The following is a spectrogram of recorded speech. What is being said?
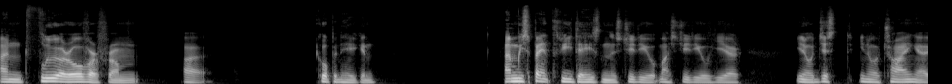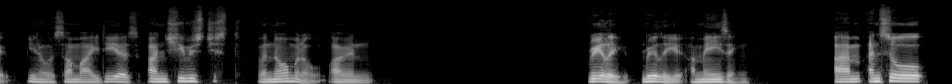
and flew her over from uh, Copenhagen, and we spent three days in the studio, my studio here, you know, just you know trying out you know some ideas, and she was just phenomenal. I mean, really, really amazing. Um, and so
